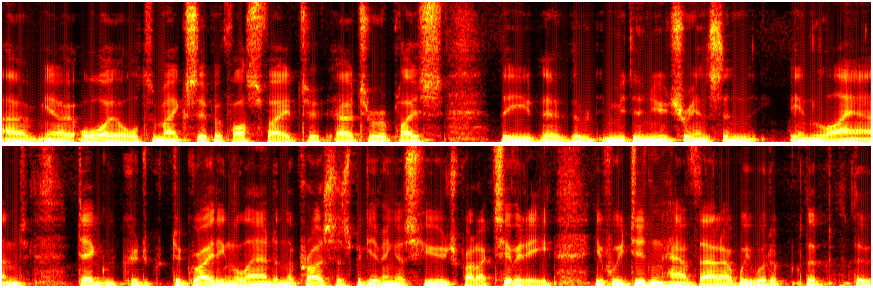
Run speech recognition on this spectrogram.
uh, you know oil to make superphosphate to, uh, to replace the, uh, the, the nutrients in in land, deg- degrading the land in the process, but giving us huge productivity. If we didn't have that, we would have the, the,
